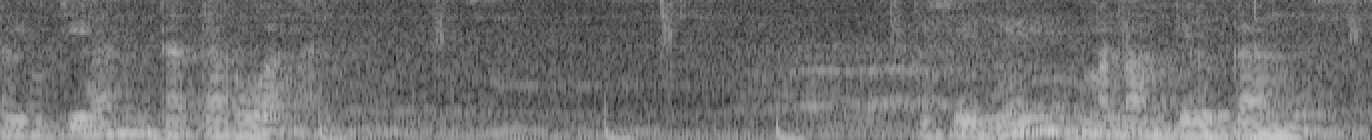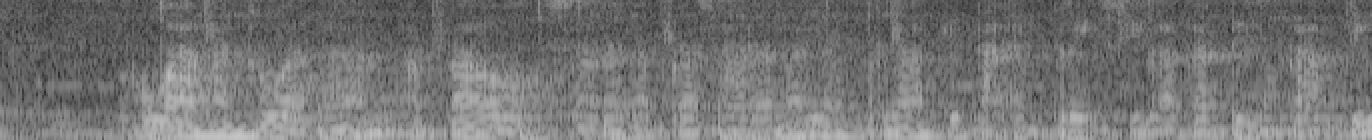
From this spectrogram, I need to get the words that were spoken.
rincian data ruangan. Di sini menampilkan ruangan-ruangan atau sarana prasarana yang pernah kita entry. Silakan dilengkapi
